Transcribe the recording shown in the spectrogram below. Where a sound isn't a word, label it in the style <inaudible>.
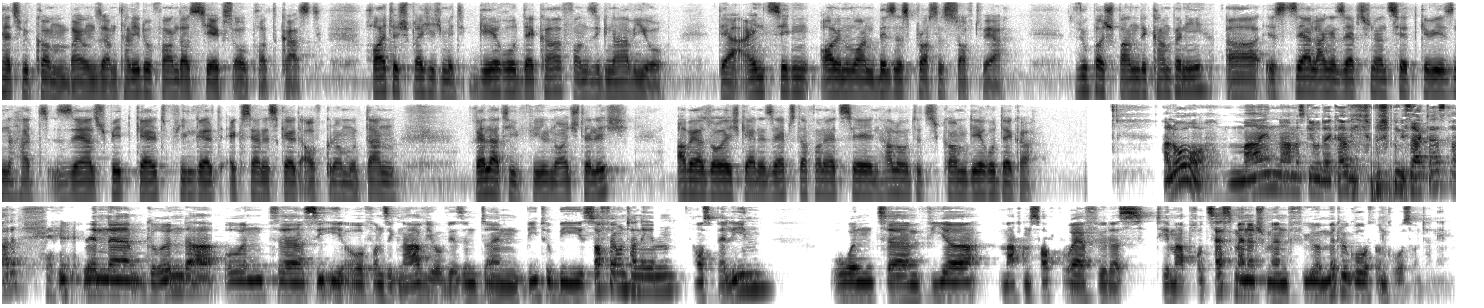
Herzlich willkommen bei unserem Talido Founders CXO Podcast. Heute spreche ich mit Gero Decker von Signavio, der einzigen All-in-One Business Process Software. Super spannende Company, äh, ist sehr lange selbstfinanziert gewesen, hat sehr spät Geld, viel Geld, externes Geld aufgenommen und dann relativ viel neunstellig. Aber er soll euch gerne selbst davon erzählen. Hallo und jetzt kommt Gero Decker. Hallo, mein Name ist Gero Decker, wie du schon gesagt hast gerade. Ich <laughs> bin äh, Gründer und äh, CEO von Signavio. Wir sind ein B2B-Softwareunternehmen aus Berlin und äh, wir machen Software für das Thema Prozessmanagement für mittelgroße und große Unternehmen.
